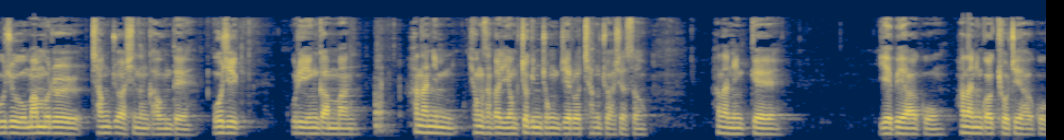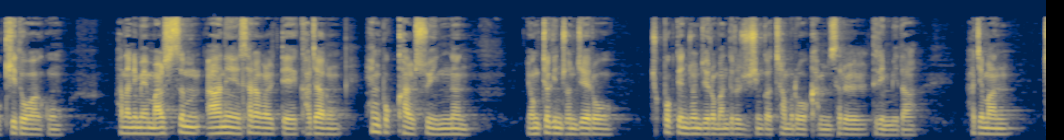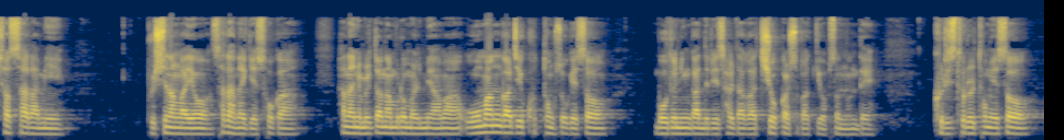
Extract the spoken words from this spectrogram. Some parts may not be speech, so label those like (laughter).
우주 만물을 창조하시는 가운데 오직 우리 인간만 하나님 형상까지 영적인 존재로 창조하셔서 하나님께 예배하고 하나님과 교제하고 기도하고 하나님의 말씀 안에 살아갈 때 가장 행복할 수 있는 영적인 존재로 축복된 존재로 만들어 주신 것 참으로 감사를 드립니다. 하지만 첫 사람이 불신앙하여 사단에게 속아 하나님을 떠남으로 말미암아 오만 가지 고통 속에서 모든 인간들이 살다가 지옥 갈 수밖에 없었는데 그리스도를 통해서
